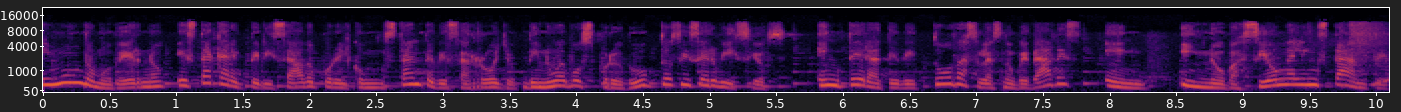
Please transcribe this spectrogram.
El mundo moderno está caracterizado por el constante desarrollo de nuevos productos y servicios. Entérate de todas las novedades en Innovación al Instante.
